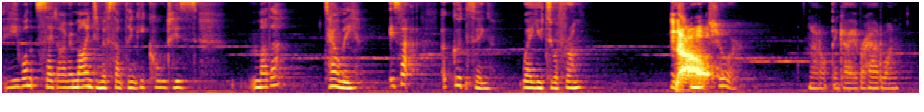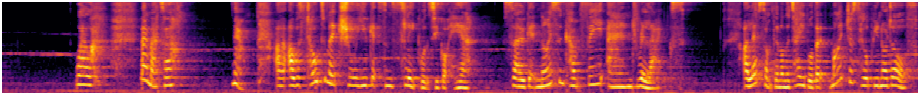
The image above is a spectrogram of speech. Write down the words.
He once said I remind him of something he called his mother. Tell me, is that a good thing where you two are from? Not sure. I don't think I ever had one. Well, no matter. Now, I, I was told to make sure you get some sleep once you got here. So get nice and comfy and relax. I left something on the table that might just help you nod off.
